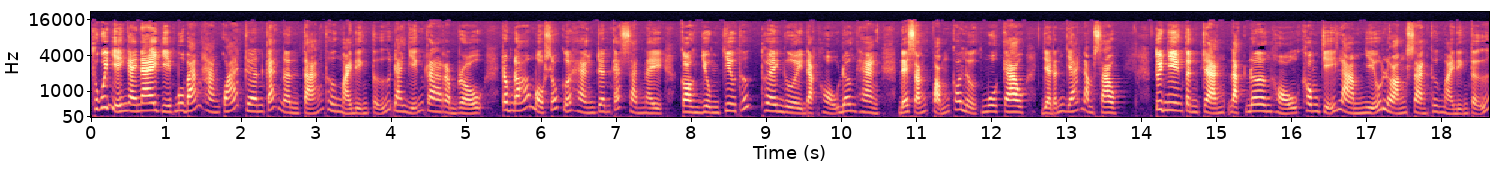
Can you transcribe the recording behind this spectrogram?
Thưa quý vị, ngày nay việc mua bán hàng hóa trên các nền tảng thương mại điện tử đang diễn ra rầm rộ. Trong đó, một số cửa hàng trên các sàn này còn dùng chiêu thức thuê người đặt hộ đơn hàng để sản phẩm có lượt mua cao và đánh giá năm sao. Tuy nhiên, tình trạng đặt đơn hộ không chỉ làm nhiễu loạn sàn thương mại điện tử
